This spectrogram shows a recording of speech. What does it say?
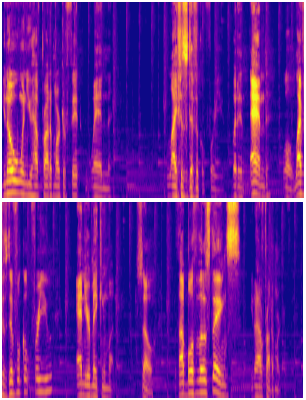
You know, when you have product market fit, when life is difficult for you, but in and well, life is difficult for you and you're making money. So without both of those things, you don't have product market fit.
